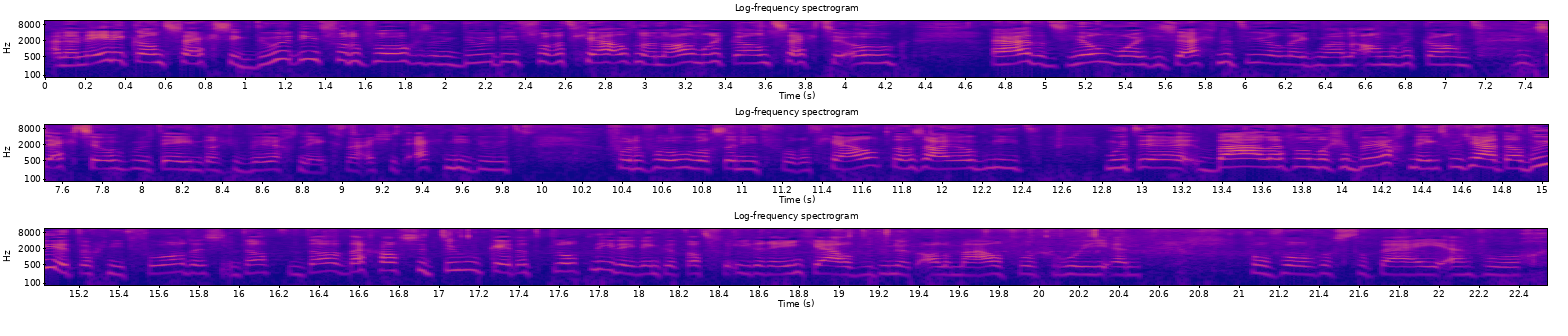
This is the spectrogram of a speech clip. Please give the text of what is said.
en aan de ene kant zegt ze, ik doe het niet voor de volgers en ik doe het niet voor het geld. Maar aan de andere kant zegt ze ook, ja, dat is heel mooi gezegd natuurlijk. Maar aan de andere kant zegt ze ook meteen, er gebeurt niks. Maar als je het echt niet doet voor de volgers en niet voor het geld, dan zou je ook niet moeten balen van er gebeurt niks. Want ja, daar doe je het toch niet voor. Dus dat, dat, daar gaf ze toe, oké, dat klopt niet. Ik denk dat dat voor iedereen geldt. We doen het allemaal voor groei en voor volgers erbij en voor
